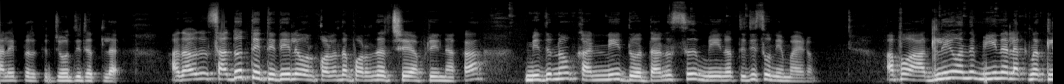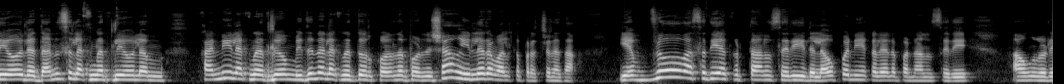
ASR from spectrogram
தலைப்பு இருக்கு ஜோதிடத்துல. அதாவது சதுர்த்தி திதியில ஒரு குழந்தை பிறந்துருச்சு அப்படின்னாக்கா மிதுனம் கன்னி தனுசு மீனம் திதி சூன்யமாயிடும் அப்போ அதுலேயும் வந்து மீன லக்னத்துலேயோ இல்லை தனுசு லக்னத்துலேயோ இல்லை கன்னி லக்னத்துலேயோ மிதுன லக்னத்துல ஒரு குழந்தை பிறந்துச்சா அவங்க இல்லற வாழ்க்கை பிரச்சனை தான். எவ்வளோ வசதியாக கொடுத்தாலும் சரி இல்லை லவ் பண்ணியே கல்யாணம் பண்ணாலும் சரி அவங்களோட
